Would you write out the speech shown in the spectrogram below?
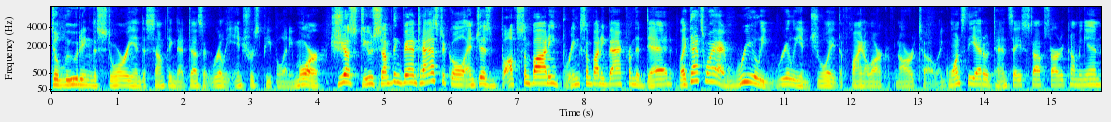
diluting the story into something that doesn't really interest people anymore, just do something fantastical and just buff somebody, bring somebody back from the dead. Like that's why I really, really enjoyed the final arc of Naruto. Like once the Edo Tensei stuff started coming in,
